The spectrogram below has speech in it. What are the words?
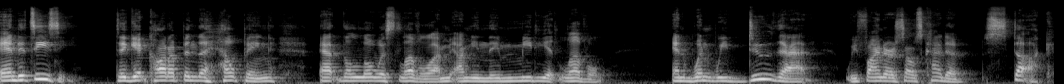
And it's easy to get caught up in the helping at the lowest level, I mean, I mean the immediate level. And when we do that, we find ourselves kind of stuck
